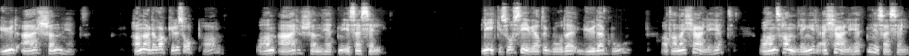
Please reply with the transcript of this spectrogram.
Gud er skjønnhet. Han er det vakres opphav, og han er skjønnheten i seg selv. Likeså sier vi at gode, Gud er god, at han er kjærlighet, og hans handlinger er kjærligheten i seg selv.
